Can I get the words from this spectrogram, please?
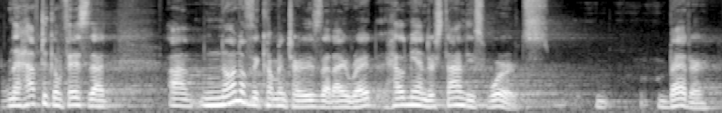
And I have to confess that um, none of the commentaries that I read helped me understand these words better.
